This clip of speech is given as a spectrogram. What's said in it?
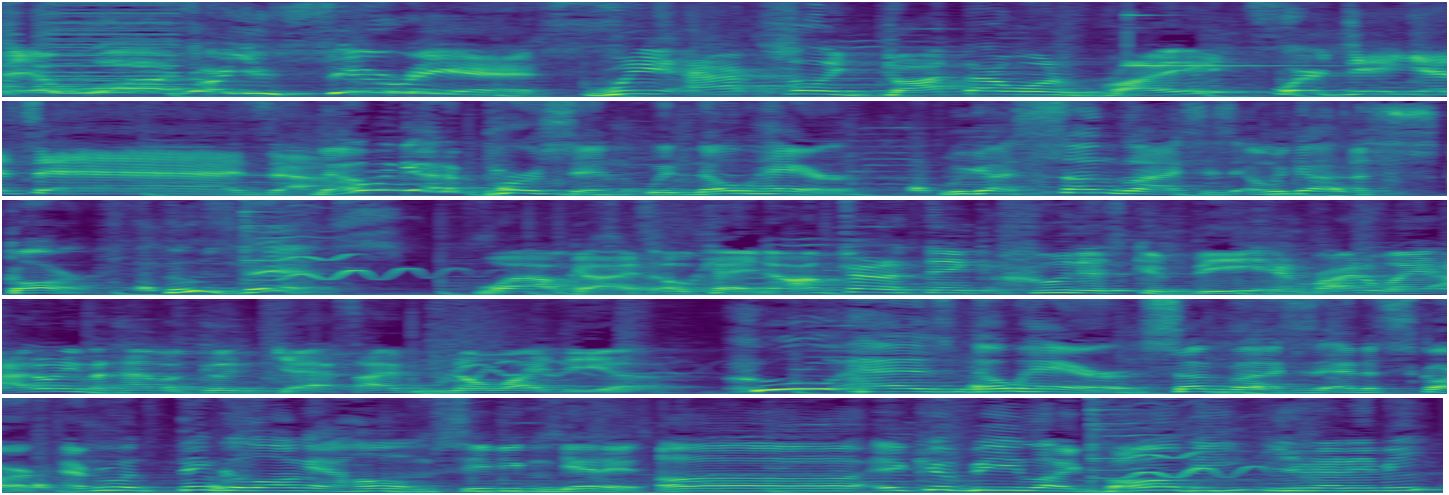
It was! Are you serious? We actually got that one right? We're geniuses. Now we got a person with no hair, we got sunglasses, and we got a scarf. Who's this? Wow, guys. Okay, now I'm trying to think who this could be, and right away, I don't even have a good guess. I have no idea. Who has no hair, sunglasses, and a scarf? Everyone think along at home, see if you can get it. Uh, it could be like Baldi, you know what I mean?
